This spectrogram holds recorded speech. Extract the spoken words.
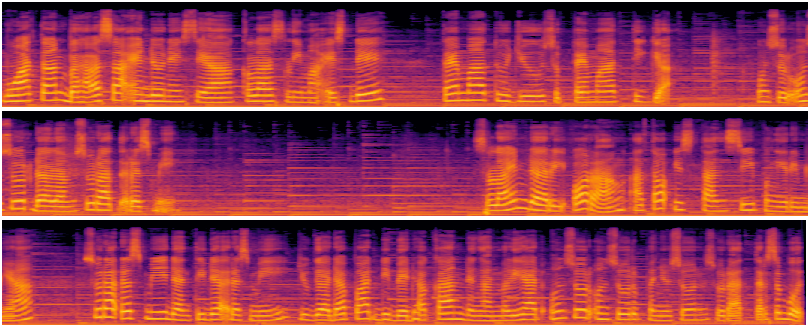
Muatan Bahasa Indonesia kelas 5 SD Tema 7 Subtema 3 Unsur-unsur dalam surat resmi Selain dari orang atau instansi pengirimnya, surat resmi dan tidak resmi juga dapat dibedakan dengan melihat unsur-unsur penyusun surat tersebut.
